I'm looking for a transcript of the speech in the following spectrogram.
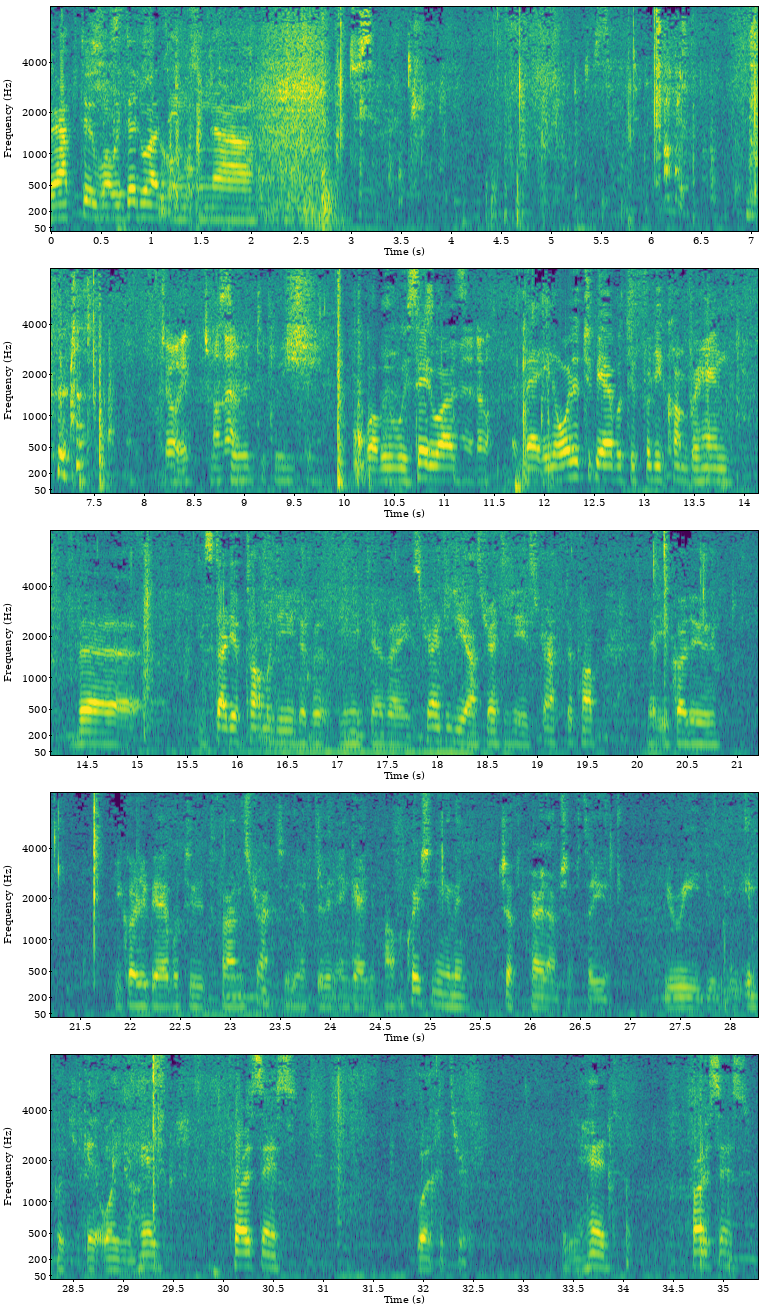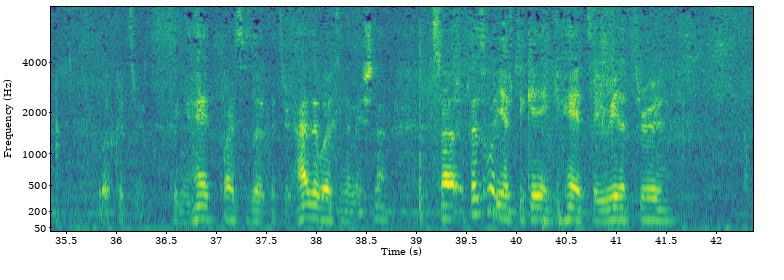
we're up to what we did was in, in uh, Joey, calm down. Zero degrees. what we, we said was Turn it off. that in order to be able to fully comprehend the study of Talmud, you need to have a, you need to have a strategy. Our strategy is structure pop. That you got to you got to be able to define the structure. You have to then engage in powerful questioning and then shift paradigm shift. So you you read, you, you input, you get it all in your head, process, work it through. Put in your head, process, work it through. Put in your head, process, work it through. How it work in the Mishnah? So first of all, you have to get it in your head. So you read it through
